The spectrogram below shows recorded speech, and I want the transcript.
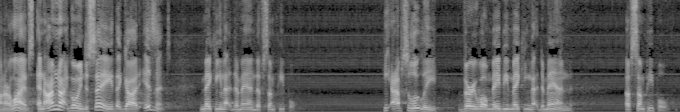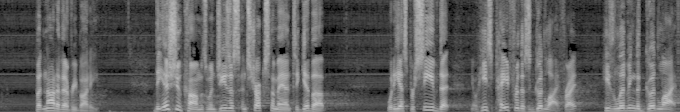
on our lives. And I'm not going to say that God isn't making that demand of some people. He absolutely, very well, may be making that demand of some people, but not of everybody. The issue comes when Jesus instructs the man to give up what he has perceived that you know, he's paid for this good life, right? He's living the good life.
